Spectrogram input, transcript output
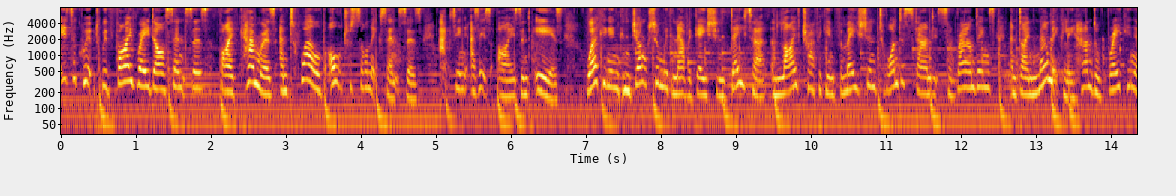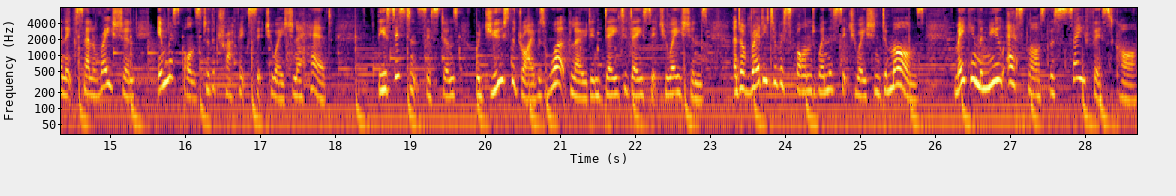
It's equipped with 5 radar sensors, 5 cameras and 12 ultrasonic sensors acting as its eyes and ears, working in conjunction with navigation data and live traffic information to understand its surroundings and dynamically handle braking and acceleration in response to the traffic situation ahead. The assistance systems reduce the driver's workload in day to day situations and are ready to respond when the situation demands, making the new S Class the safest car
